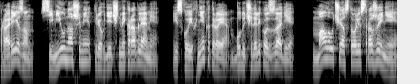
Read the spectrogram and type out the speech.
прорезан семью нашими трехдечными кораблями, из коих некоторые, будучи далеко сзади, мало участвовали в сражении.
